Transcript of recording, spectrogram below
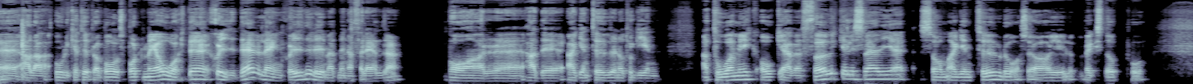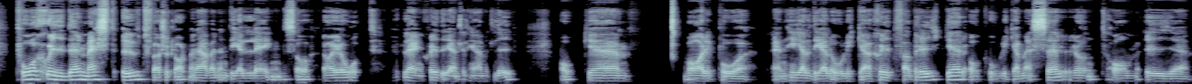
Eh, alla olika typer av bollsport. Men jag åkte skidor, längdskidor i och med att mina föräldrar var, eh, hade agenturen och tog in Atomic och även Fölkel i Sverige som agentur då, så jag har ju växt upp på, på skidor, mest utför såklart men även en del längd. Så jag har ju åkt längdskidor egentligen hela mitt liv och eh, varit på en hel del olika skidfabriker och olika mässor runt om i eh,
